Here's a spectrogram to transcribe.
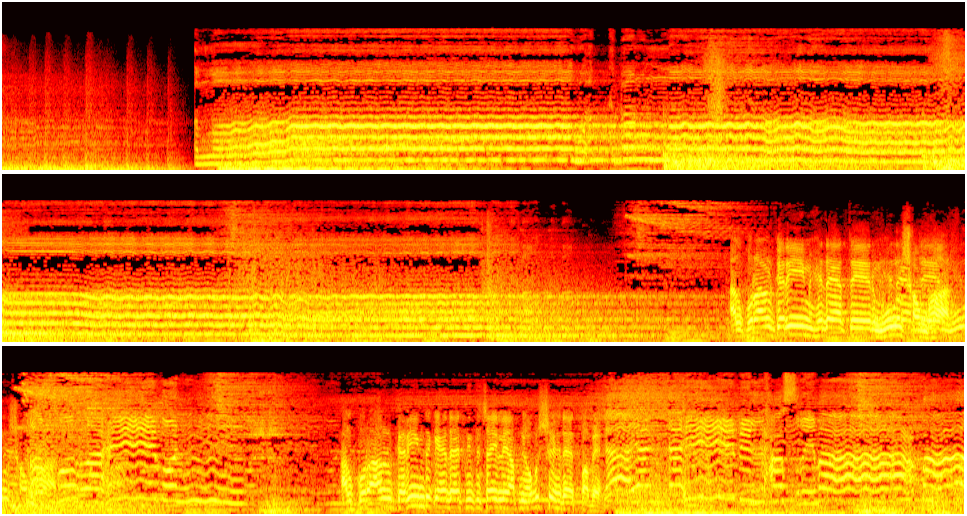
আল কোরআন করিম হেদায়াতের মূল সম্ভার আল কোরআন করিম থেকে হেদায়ত নিতে চাইলে আপনি অবশ্যই হেদায়ত পাবেন।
